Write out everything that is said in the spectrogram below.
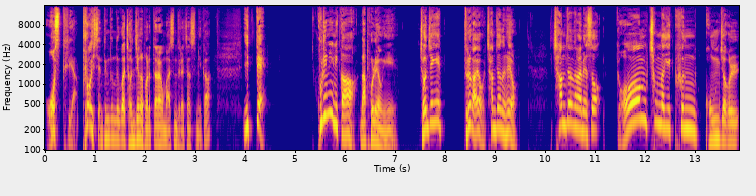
오스트리아, 프로이센 등등등과 전쟁을 벌였다라고 말씀드렸지 않습니까? 이때 군인이니까 나폴레옹이 전쟁에 들어가요. 참전을 해요. 참전을 하면서 엄청나게 큰 공적을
